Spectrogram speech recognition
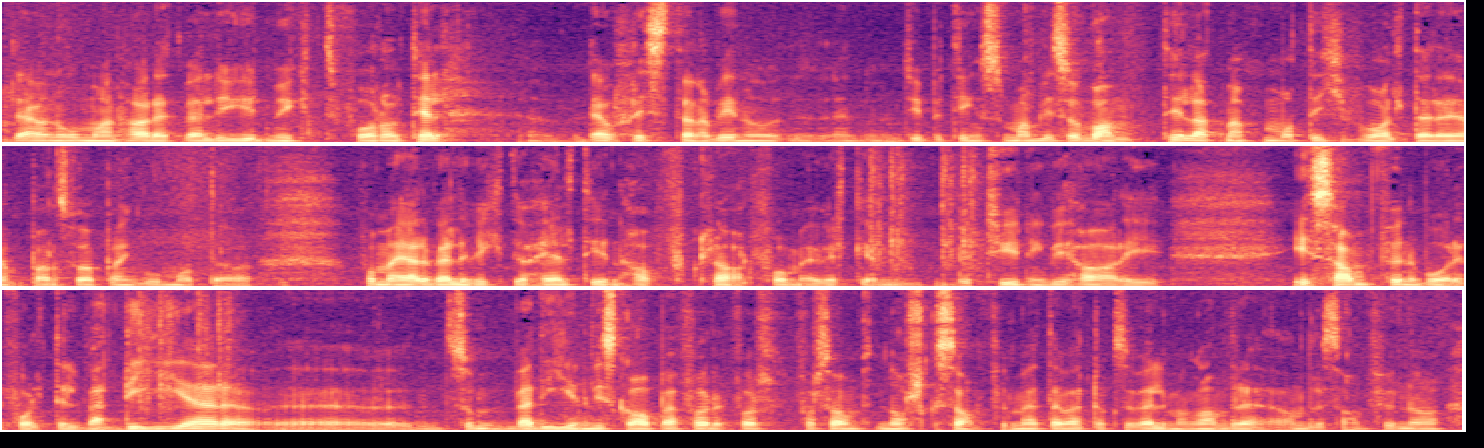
Det er jo noe man har et veldig ydmykt forhold til. Det er jo fristende å bli noe, en type ting som man blir så vant til at man på en måte ikke forvalter det på en god måte. For meg er det veldig viktig å hele tiden ha klart for meg hvilken betydning vi har i i samfunnet, både i forhold til verdier, uh, som verdiene vi skaper for, for, for samfunn, norsk samfunn, men etter hvert også veldig mange andre, andre samfunn. Og,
